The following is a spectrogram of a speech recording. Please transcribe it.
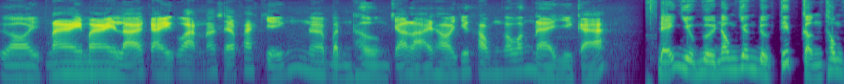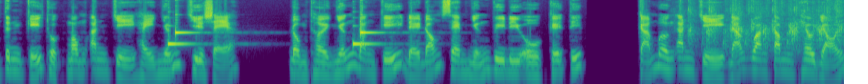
rồi nay mai là cây của anh nó sẽ phát triển à, bình thường trở lại thôi chứ không có vấn đề gì cả Để nhiều người nông dân được tiếp cận thông tin kỹ thuật mong anh chị hãy nhấn chia sẻ, đồng thời nhấn đăng ký để đón xem những video kế tiếp. Cảm ơn anh chị đã quan tâm theo dõi.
